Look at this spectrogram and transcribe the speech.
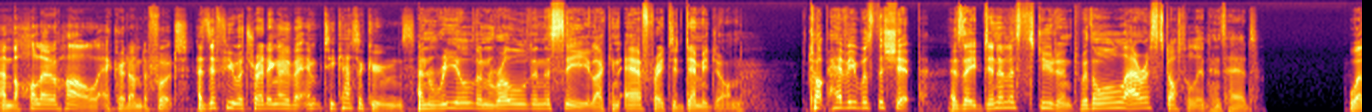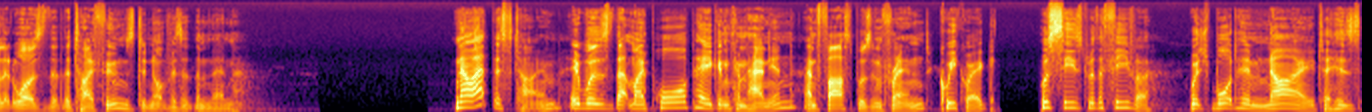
and the hollow hull echoed underfoot, as if you were treading over empty catacombs, and reeled and rolled in the sea like an air freighted demijohn. Top heavy was the ship, as a dinnerless student with all Aristotle in his head. Well, it was that the typhoons did not visit them then. Now, at this time, it was that my poor pagan companion and fast bosom friend, Queequeg, was seized with a fever, which brought him nigh to his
